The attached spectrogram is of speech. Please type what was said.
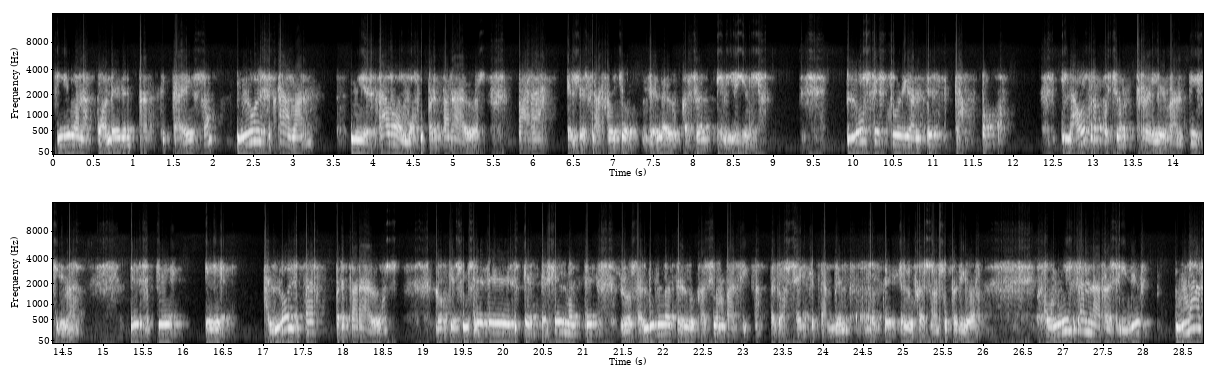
que iban a poner en práctica eso no estaban ni estábamos preparados para el desarrollo de la educación en línea. Los estudiantes tampoco. Y la otra cuestión relevantísima es que eh, al no estar preparados, lo que sucede es que especialmente los alumnos de educación básica, pero sé que también los de educación superior, comienzan a recibir más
